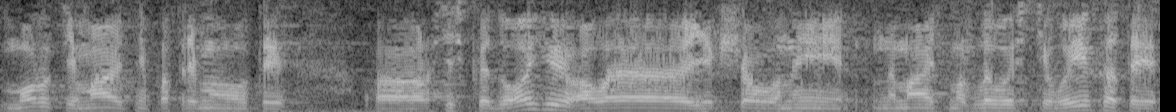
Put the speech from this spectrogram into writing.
можуть і мають не підтримувати е, російську ідеологію, але якщо вони не мають можливості виїхати е,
